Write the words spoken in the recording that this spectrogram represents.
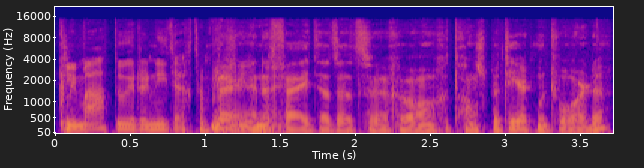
klimaat doe je er niet echt een plezier nee, En het mee. feit dat het gewoon getransporteerd moet worden.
